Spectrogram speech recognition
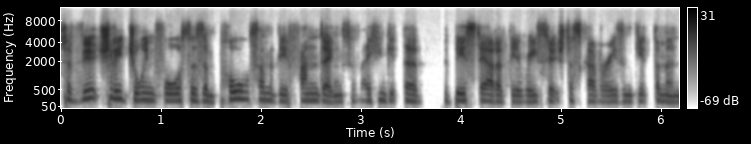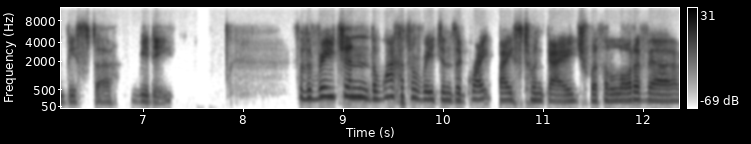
to virtually join forces and pool some of their funding so they can get the, the best out of their research discoveries and get them investor ready. So the region, the Waikato region is a great base to engage with a lot of our,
